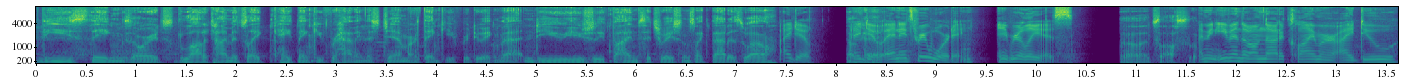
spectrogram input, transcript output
these things. Or it's a lot of time it's like hey thank you for having this gym or thank you for doing that. And do you usually find situations like that as well? I do. Okay. i do. And it's rewarding. It really is. Oh that's awesome. I mean even though i'm not a climber i do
